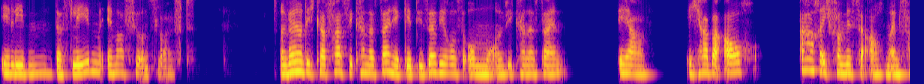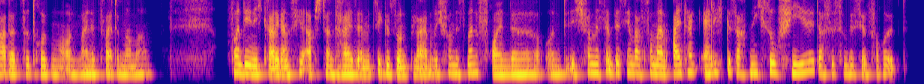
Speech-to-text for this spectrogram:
ihr Lieben, das Leben immer für uns läuft. Und wenn du dich gerade fragst, wie kann das sein? Hier geht dieser Virus um und wie kann das sein? Ja, ich habe auch ach, ich vermisse auch meinen Vater zu drücken und meine zweite Mama, von denen ich gerade ganz viel Abstand halte, damit sie gesund bleiben. Und ich vermisse meine Freunde und ich vermisse ein bisschen was von meinem Alltag. Ehrlich gesagt nicht so viel. Das ist ein bisschen verrückt.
